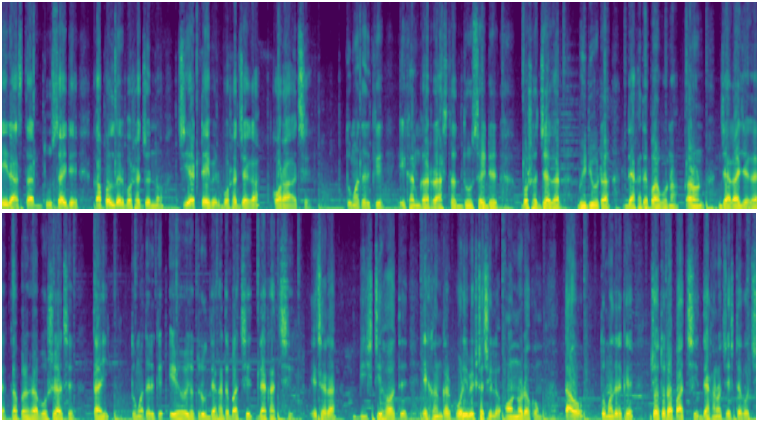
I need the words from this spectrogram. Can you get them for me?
এই রাস্তার দু সাইডে কাপলদের বসার জন্য চেয়ার টাইপের বসার জায়গা করা আছে। তোমাদেরকে এখানকার রাস্তার দু সাইডের বসার জায়গার ভিডিওটা দেখাতে পারব না। কারণ জায়গায় জায়গায় কাপড়রা বসে আছে। তাই তোমাদেরকে এভাবে যতটুকু দেখাতে পাচ্ছি, দেখাচ্ছি। এছাড়া বৃষ্টি হওয়াতে এখানকার পরিবেশটা ছিল অন্যরকম। তাও তোমাদেরকে যতটা পাচ্ছি দেখানোর চেষ্টা করছি।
